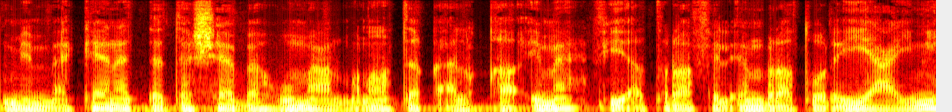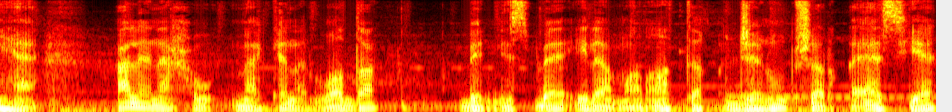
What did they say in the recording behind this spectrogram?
مما كانت تتشابه مع المناطق القائمة في أطراف الإمبراطورية عينها على نحو ما كان الوضع بالنسبة إلى مناطق جنوب شرق آسيا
